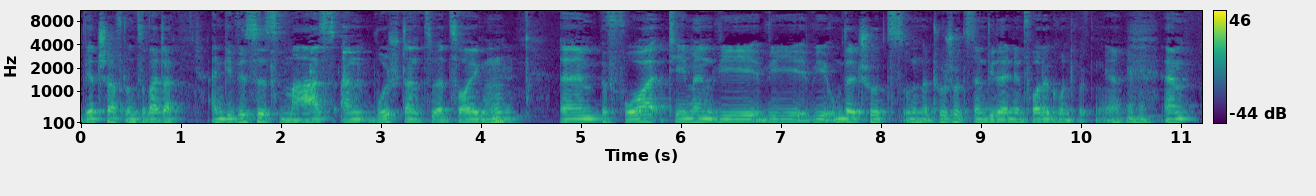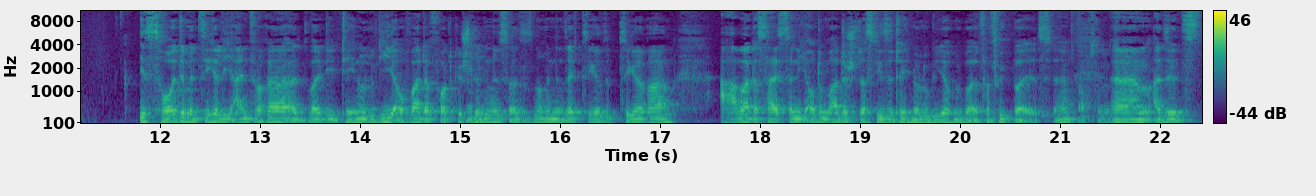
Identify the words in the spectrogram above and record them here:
Wirtschaft und so weiter ein gewisses Maß an Wohlstand zu erzeugen. Mhm ähm, bevor Themen wie, wie, wie Umweltschutz und Naturschutz dann wieder in den Vordergrund rücken. Ja? Mhm. Ähm, ist heute mit sicherlich einfacher, weil die Technologie auch weiter fortgeschritten mhm. ist, als es noch in den 60er, 70er waren. Aber das heißt ja nicht automatisch, dass diese Technologie auch überall verfügbar ist. Ja? Absolut. Ähm, also jetzt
